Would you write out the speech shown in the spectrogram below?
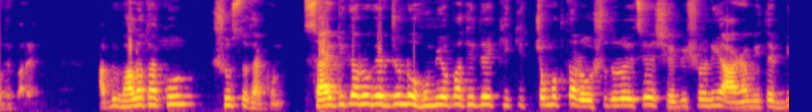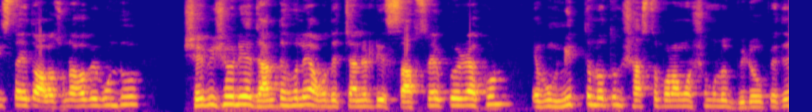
হতে পারেন। আপনি ভালো থাকুন, সুস্থ থাকুন। সাইটিকা রোগের জন্য হোমিওপ্যাথিতে কি কি চমৎকার ওষুধ রয়েছে সে বিষয় নিয়ে আগামীতে বিস্তারিত আলোচনা হবে বন্ধু। সে বিষয় নিয়ে জানতে হলে আমাদের চ্যানেলটি সাবস্ক্রাইব করে রাখুন এবং নিত্য নতুন স্বাস্থ্য পরামর্শমূলক ভিডিও পেতে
